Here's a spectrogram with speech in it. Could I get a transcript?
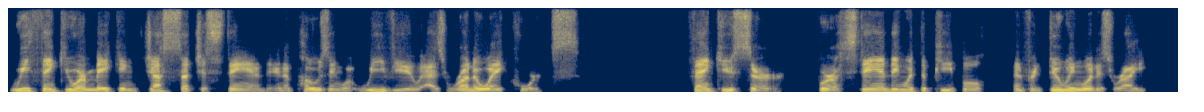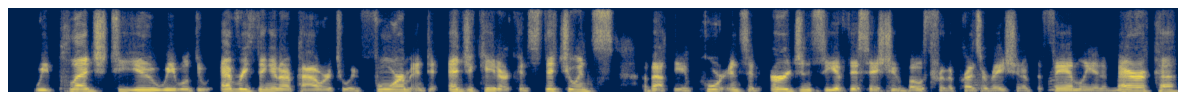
We think you are making just such a stand in opposing what we view as runaway courts. Thank you, sir, for standing with the people and for doing what is right. We pledge to you we will do everything in our power to inform and to educate our constituents about the importance and urgency of this issue, both for the preservation of the family in America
